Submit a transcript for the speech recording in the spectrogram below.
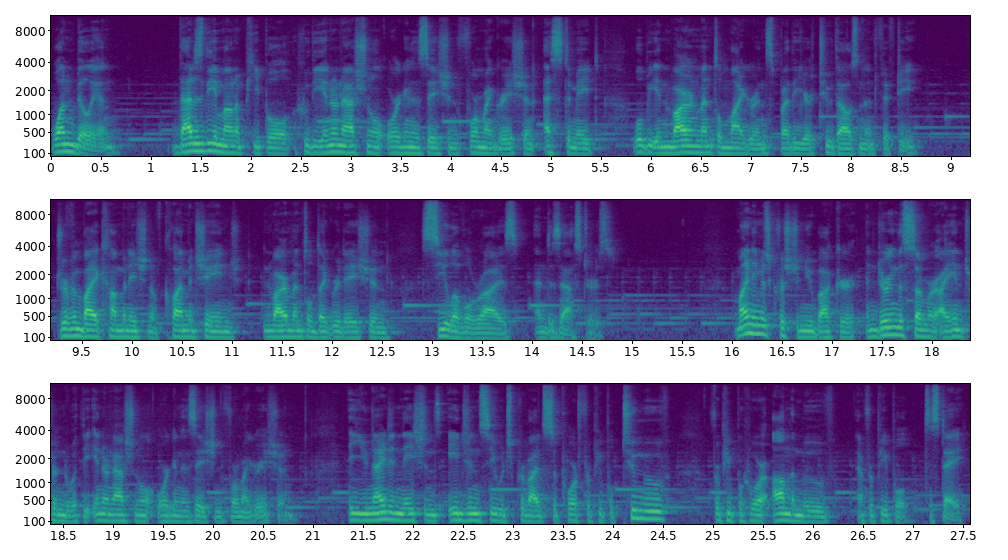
1 billion. That is the amount of people who the International Organization for Migration estimate will be environmental migrants by the year 2050, driven by a combination of climate change, environmental degradation, sea level rise, and disasters. My name is Christian Neubacher, and during the summer I interned with the International Organization for Migration, a United Nations agency which provides support for people to move, for people who are on the move, and for people to stay.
